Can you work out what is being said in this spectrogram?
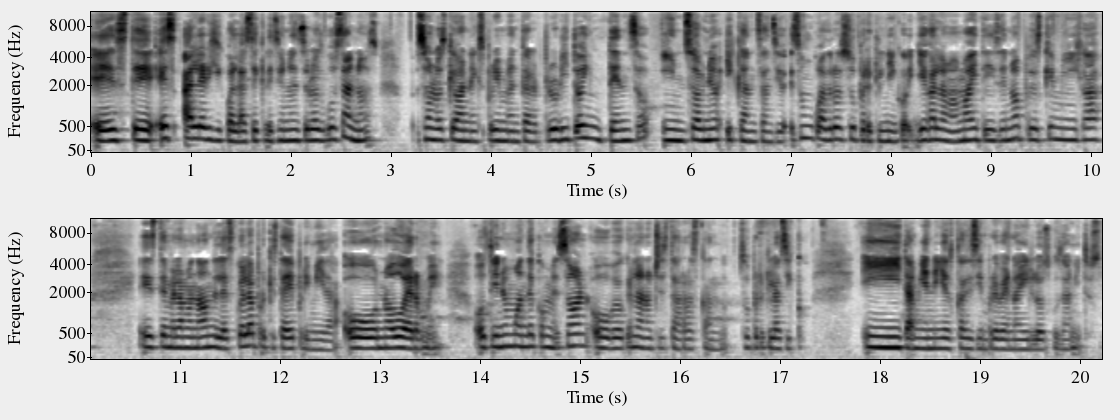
este, es alérgico a las secreciones de los gusanos, son los que van a experimentar prurito intenso, insomnio y cansancio. Es un cuadro súper clínico. Llega la mamá y te dice, no, pues es que mi hija este, me la mandaron de la escuela porque está deprimida, o no duerme, o tiene un buen de comezón, o veo que en la noche está rascando, súper clásico. Y también ellos casi siempre ven ahí los gusanitos.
